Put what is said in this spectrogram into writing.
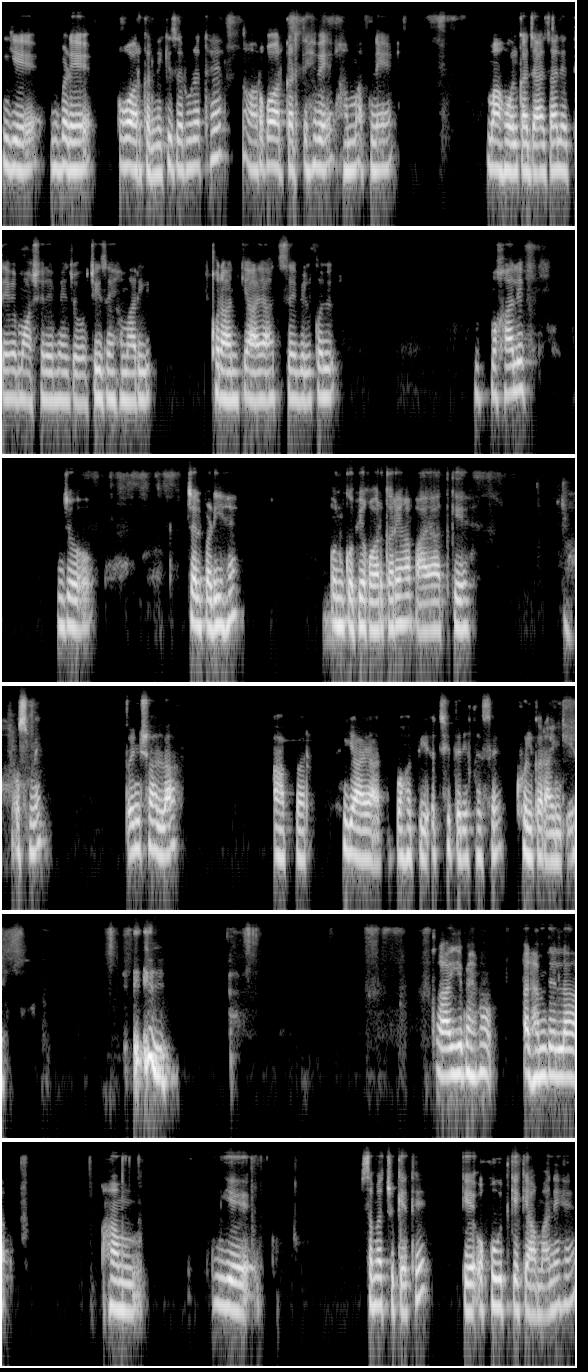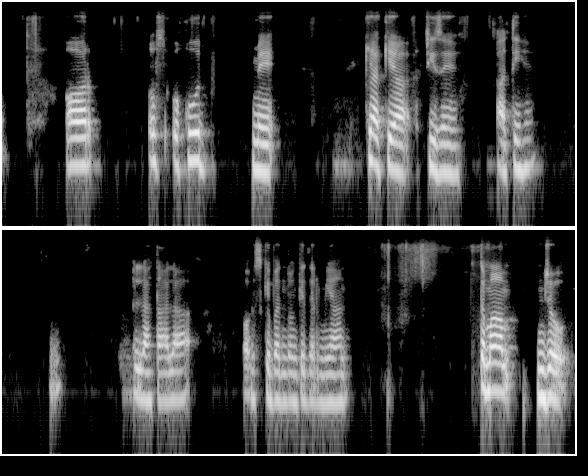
یہ بڑے غور کرنے کی ضرورت ہے اور غور کرتے ہوئے ہم اپنے ماحول کا جائزہ لیتے ہوئے معاشرے میں جو چیزیں ہماری قرآن کی آیات سے بالکل مخالف جو چل پڑی ہیں، ان کو بھی غور کریں آپ آیات کے اس میں۔ تو انشاءاللہ آپ پر یہ آیات بہت ہی اچھی طریقے سے کھل کر آئیں گی۔ تو آئیے بہنوں الحمد للہ ہم یہ سمجھ چکے تھے کہ عقود کے کیا معنی ہیں اور اس عقود میں کیا کیا چیزیں آتی ہیں۔ اللہ تعالی اور اس کے بندوں کے درمیان تمام جو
